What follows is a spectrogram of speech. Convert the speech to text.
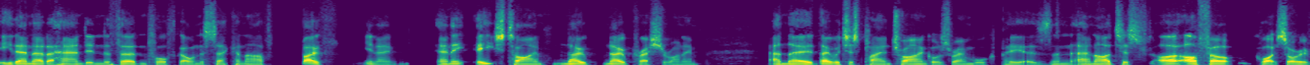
He then had a hand in the third and fourth goal in the second half. Both, you know, and each time, no no pressure on him. And they, they were just playing triangles around Walker Peters, and, and I just I, I felt quite sorry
